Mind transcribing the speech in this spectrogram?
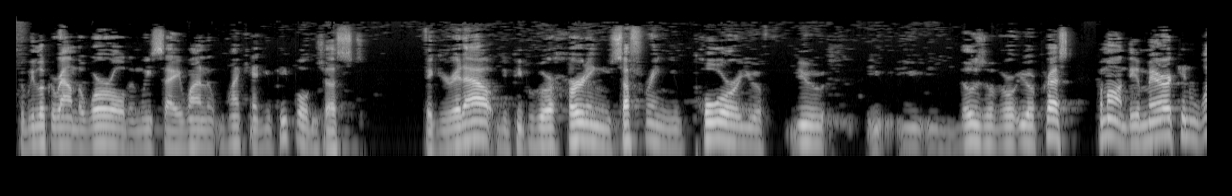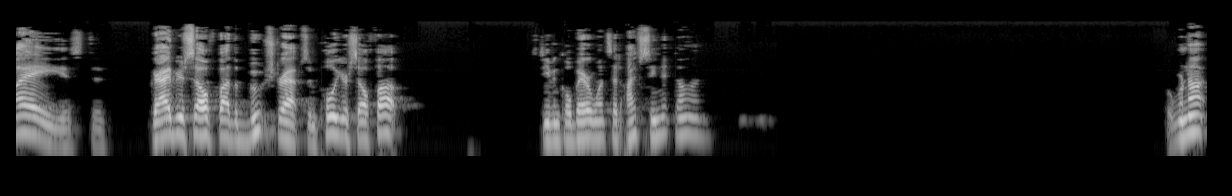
So we look around the world and we say, why, why can't you people just figure it out? You people who are hurting, you suffering, you poor, you, you, you, you those who are you oppressed. Come on, the American way is to grab yourself by the bootstraps and pull yourself up. Stephen Colbert once said, I've seen it done. But we're not,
